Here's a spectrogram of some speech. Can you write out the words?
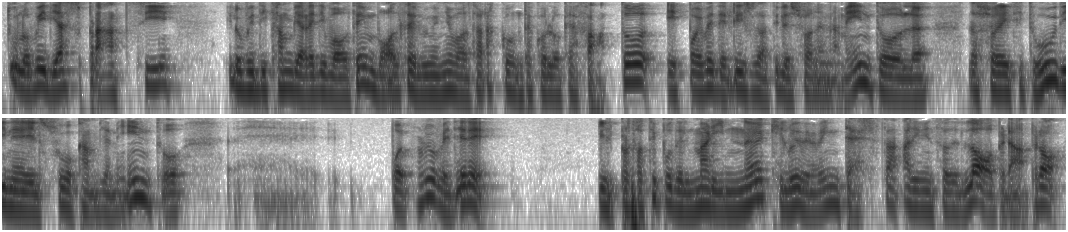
tu lo vedi a sprazzi e lo vedi cambiare di volta in volta e lui ogni volta racconta quello che ha fatto e poi vedi i risultati del suo allenamento, il, la sua retitudine, il suo cambiamento. Eh, puoi proprio vedere il prototipo del Marine che lui aveva in testa all'inizio dell'opera, però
